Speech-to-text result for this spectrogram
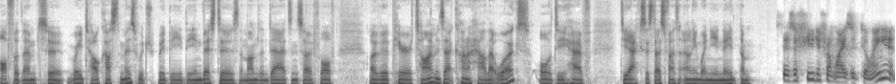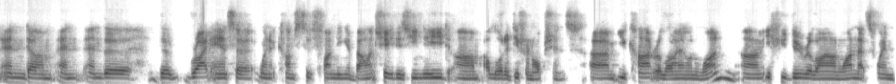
offer them to retail customers, which would be the investors, the mums and dads, and so forth, over a period of time? Is that kind of how that works, or do you have do you access those funds only when you need them? There's a few different ways of doing it, and um, and and the the right answer when it comes to funding a balance sheet is you need um, a lot of different options. Um, you can't rely on one. Um, if you do rely on one, that's when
